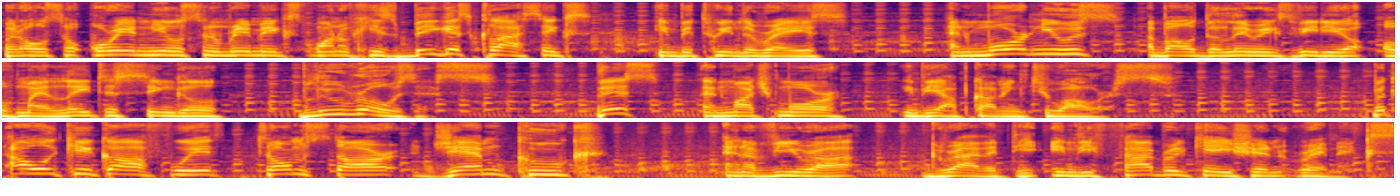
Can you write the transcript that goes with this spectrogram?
but also Orjan Nilsen remixed one of his biggest classics, In Between the Rays, and more news about the lyrics video of my latest single, Blue Roses. This and much more in the upcoming two hours. But I will kick off with Tom Staar, Jem Cook, and Avira Gravity in the Fabrication remix.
